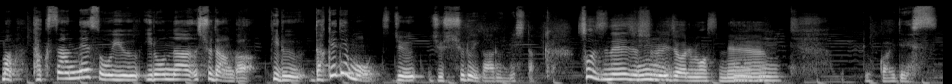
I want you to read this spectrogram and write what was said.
まあ、たくさんねそういういろんな手段がピルだけでも 10, 10種類があるんでしたっけ？そうですね10種類以上ありますね。うんうん了解です。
